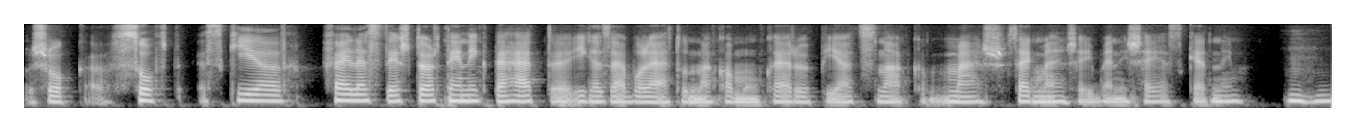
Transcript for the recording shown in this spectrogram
sok soft skill fejlesztés történik, tehát igazából el tudnak a munkaerőpiacnak más szegmenseiben is helyezkedni. Uh-huh.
